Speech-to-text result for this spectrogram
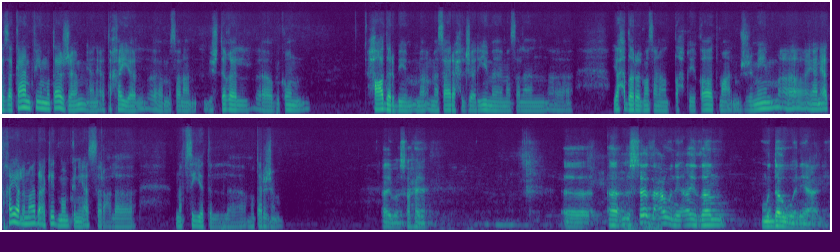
إذا كان في مترجم يعني أتخيل آه مثلا بيشتغل آه بيكون حاضر بمسارح الجريمة مثلا آه يحضر مثلا التحقيقات مع المجرمين يعني أتخيل إنه هذا أكيد ممكن يأثر على نفسية المترجم. أيوة صحيح. آه، آه، الأستاذ عوني أيضا مدون يعني.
